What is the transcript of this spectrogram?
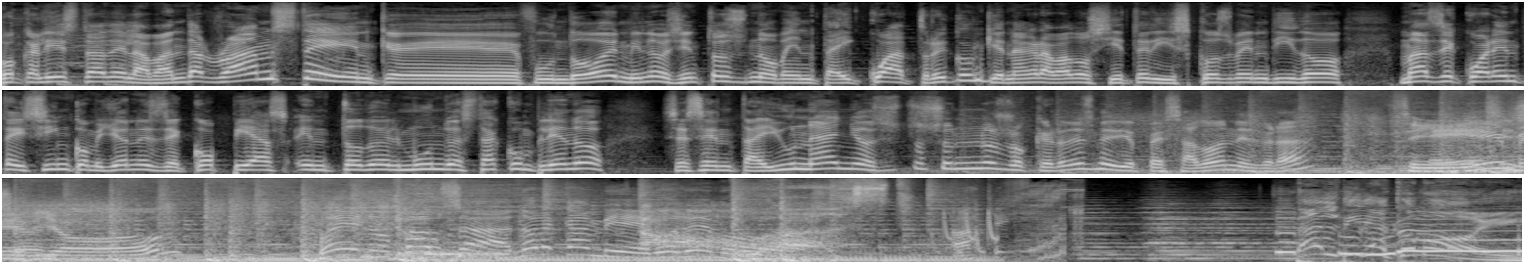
vocalista de la banda Rammstein, que fundó en 1994 y con quien ha grabado siete discos, vendido más de 45 millones de copias en todo el mundo. Está cumpliendo 61 años. Estos son unos rockerones medio pesadones, ¿verdad? Sí, Eh, sí son. medio. Bueno, pausa, no le cambie, volvemos. Ay. Tal día como hoy.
